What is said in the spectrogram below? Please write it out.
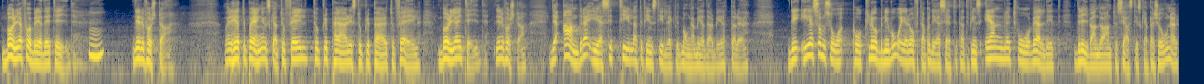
Börja förbereda i tid. Mm. Det är det första vad det heter på engelska, to fail to prepare is to prepare to fail. Börja i tid, det är det första. Det andra är se till att det finns tillräckligt många medarbetare. Det är som så, på klubbnivå är det ofta på det sättet att det finns en eller två väldigt drivande och entusiastiska personer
